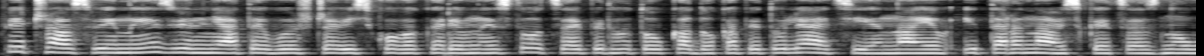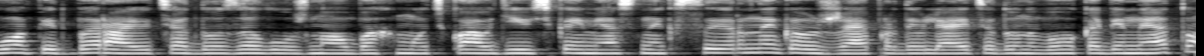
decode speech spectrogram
Під час війни звільняти вище військове керівництво це підготовка до капітуляції. Наєв і Тарнавський це знову підбираються до залужного Бахмутсько-Авдіївський м'ясник сирник вже придивляється до нового кабінету.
